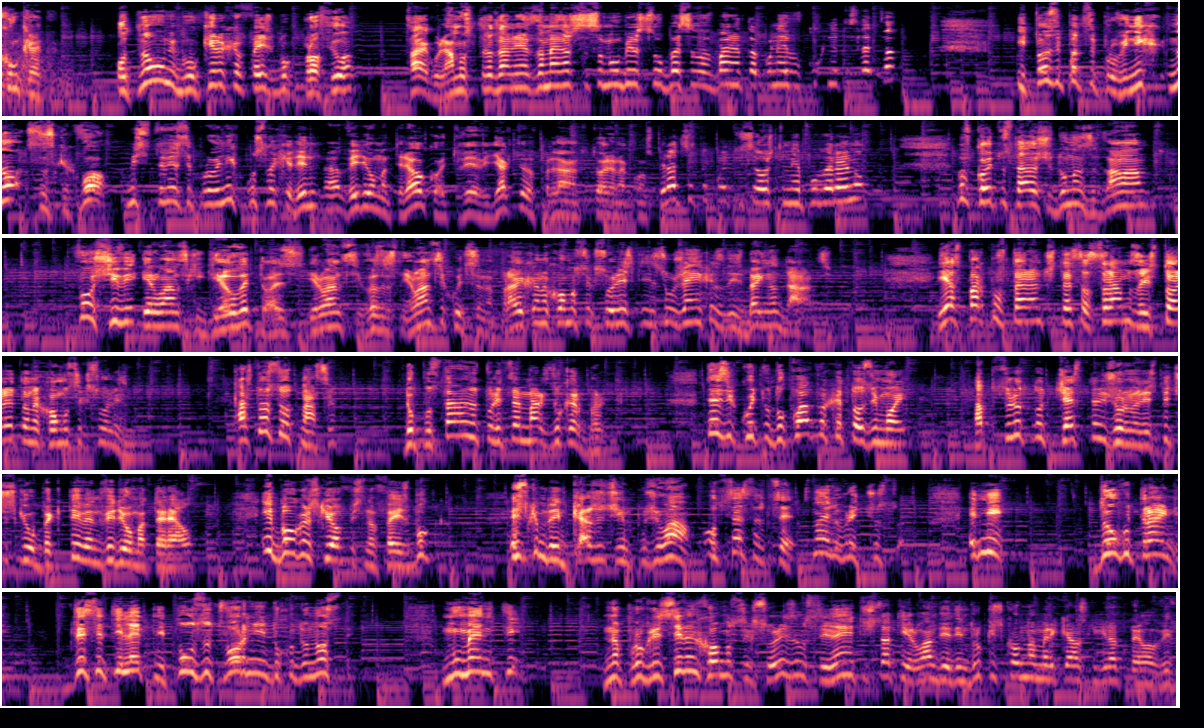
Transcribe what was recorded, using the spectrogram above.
конкретен. Отново ми блокираха Фейсбук профила. Това е голямо страдание за мен. Ще самоубия, ще се обеса в банята, ако не е в кухнята след това. И този път се провиних, но с какво? Мислите, вие се провиних, пуснах един а, видеоматериал, който вие видяхте в предаването Теория на конспирацията, което все още ми е поверено, в който ставаше дума за двама фалшиви ирландски геове, т.е. ирландци, възрастни ирландци, които се направиха на хомосексуалисти и се ожениха, за да избегнат данъци. И аз пак повтарям, че те са срам за историята на хомосексуализма. А що се отнася до поставеното лице Марк Зукърбърг? Тези, които докладваха този мой абсолютно честен, журналистически обективен видеоматериал и български офис на Фейсбук, искам да им кажа, че им пожелавам от все сърце, с най-добри чувства, едни дълготрайни, десетилетни, ползотворни и доходоносни моменти на прогресивен хомосексуализъм в Съединените щати, Ирландия, един друг изконно американски град, Телавив.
